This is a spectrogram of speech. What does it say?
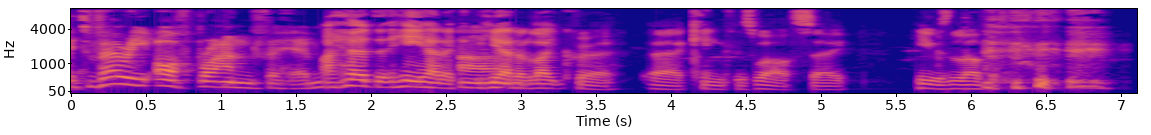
It's very off-brand for him. I heard that he had a he had a Um, lycra uh, kink as well, so he was loving.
